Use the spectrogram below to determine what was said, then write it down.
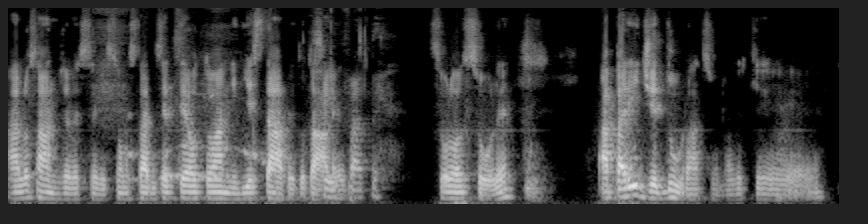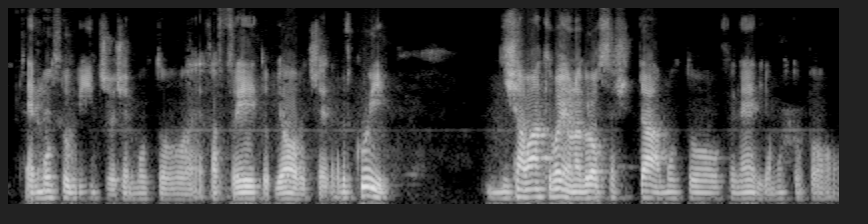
a Los Angeles, che sono stati 7-8 anni di estate totale, sì, solo al sole, a Parigi è dura, insomma, perché è molto grigio, c'è molto, eh, fa freddo, piove, eccetera. Per cui, diciamo, anche poi è una grossa città, molto frenetica, molto un po'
